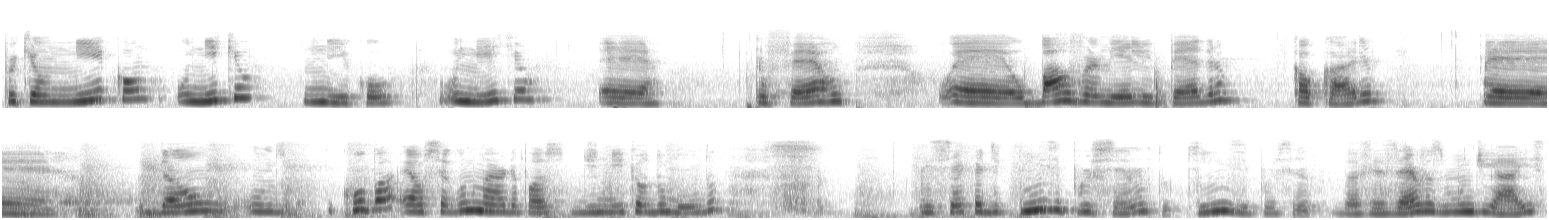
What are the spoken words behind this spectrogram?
porque o níquel, o níquel, níquel, o níquel, é, o ferro, é, o barro vermelho e pedra calcária, é, dão um, Cuba é o segundo maior depósito de níquel do mundo e cerca de 15%, 15% das reservas mundiais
